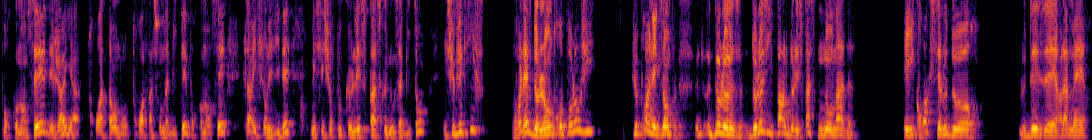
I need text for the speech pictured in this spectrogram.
Pour commencer, déjà, il y a trois temps, donc trois façons d'habiter. Pour commencer, clarifions les idées, mais c'est surtout que l'espace que nous habitons est subjectif, relève de l'anthropologie. Je prends un exemple, Deleuze. Deleuze, il parle de l'espace nomade, et il croit que c'est le dehors, le désert, la mer.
